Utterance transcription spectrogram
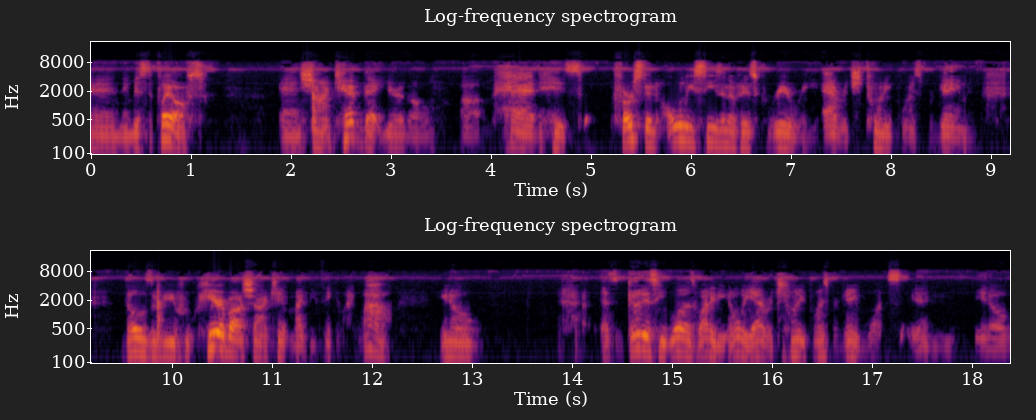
and they missed the playoffs. And Shawn Kemp that year though uh, had his first and only season of his career where he averaged 20 points per game. And those of you who hear about Shawn Kemp might be thinking like, wow, you know, as good as he was, why did he only average 20 points per game once? And, you know,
